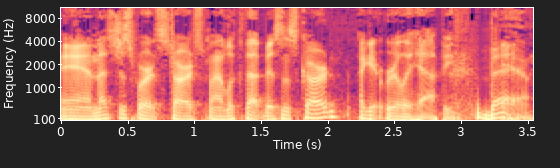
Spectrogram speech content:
and that's just where it starts. When I look at that business card, I get really happy. Bet.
